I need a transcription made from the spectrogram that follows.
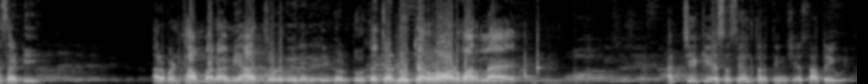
साठी. अरे पण थांबा ना मी हात जोडून विनंती करतो. त्याच्या डोक्यावर रॉड मारलाय. आजची केस असेल तर तीनशे सातही होईल.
